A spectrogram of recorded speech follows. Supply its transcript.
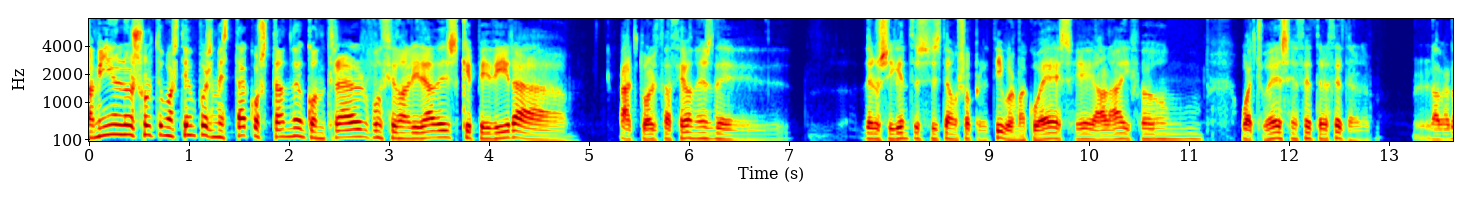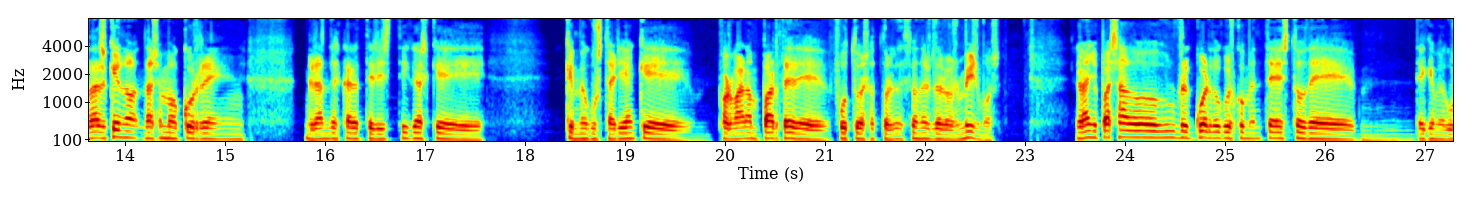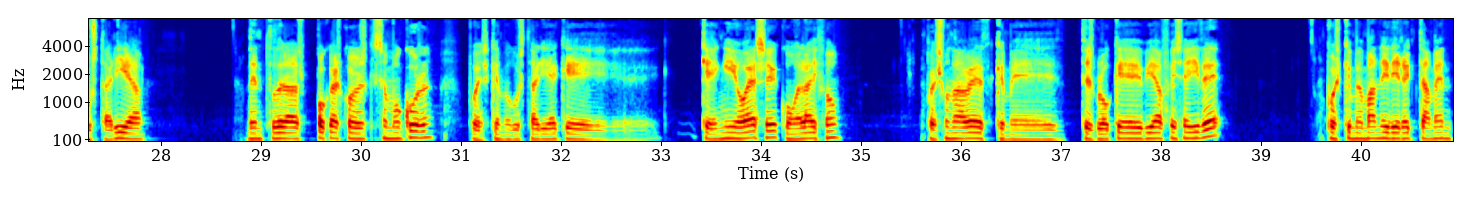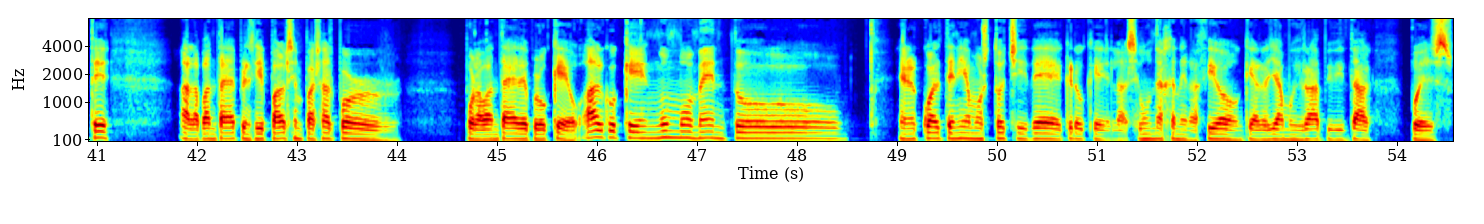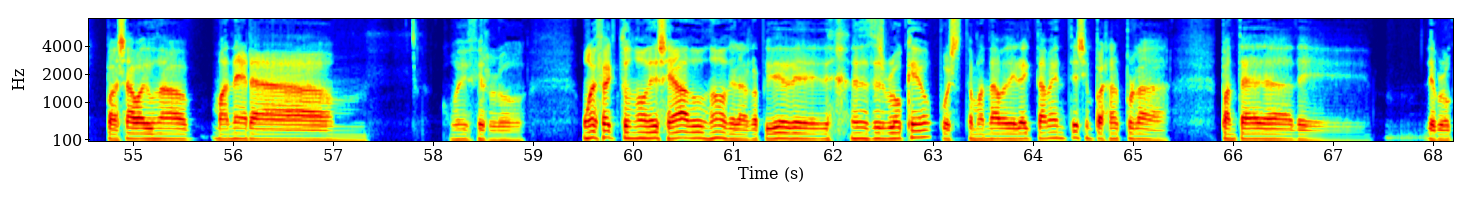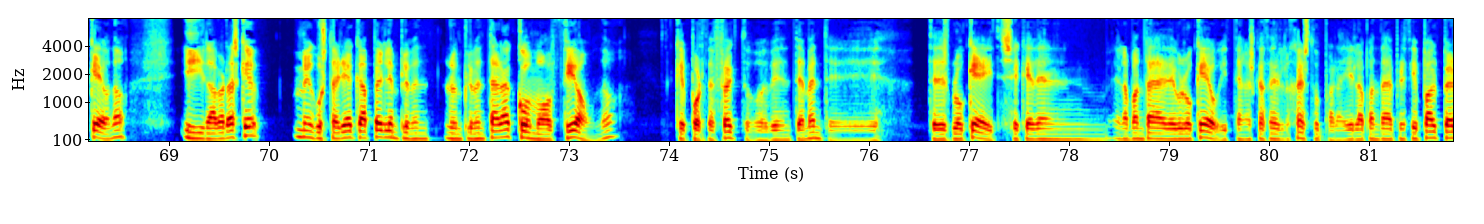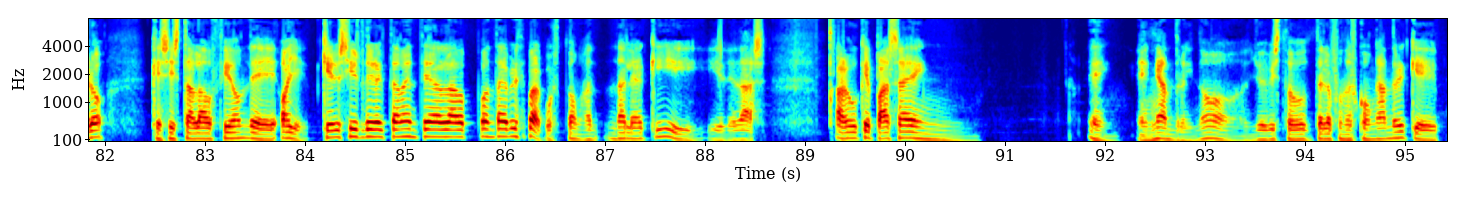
A mí en los últimos tiempos me está costando encontrar funcionalidades que pedir a, actualizaciones de, los siguientes sistemas operativos, macOS, al iPhone, WatchOS, etcétera, etcétera. La verdad es que no, no se me ocurren grandes características que, que me gustaría que formaran parte de futuras actualizaciones de los mismos. El año pasado recuerdo que os comenté esto de, de que me gustaría, dentro de las pocas cosas que se me ocurren, pues que me gustaría que, que en iOS con el iPhone, pues una vez que me desbloquee vía Face ID, pues que me mande directamente a la pantalla principal sin pasar por, por la pantalla de bloqueo. Algo que en un momento en el cual teníamos Touch ID, creo que la segunda generación, que era ya muy rápido y tal, pues pasaba de una manera, ¿cómo decirlo? Un efecto no deseado, ¿no? De la rapidez de, de desbloqueo, pues te mandaba directamente sin pasar por la pantalla de, de bloqueo, ¿no? Y la verdad es que me gustaría que Apple implement, lo implementara como opción, ¿no? Que por defecto, evidentemente, te desbloquee y se quede en, la pantalla de bloqueo y tengas que hacer el gesto para ir a la pantalla principal, pero que exista la opción de, oye, ¿quieres ir directamente a la pantalla principal? Pues toma, dale aquí y, y le das. Algo que pasa en, en, en Android, ¿no? Yo he visto teléfonos con Android que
